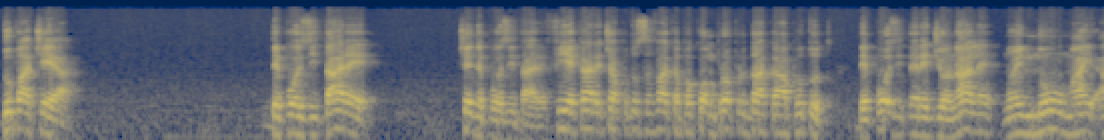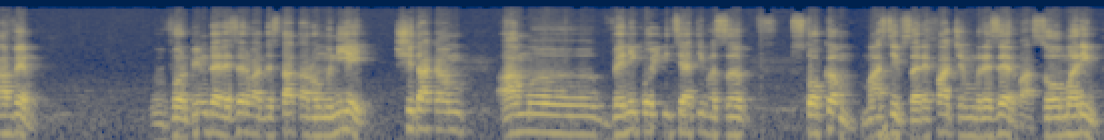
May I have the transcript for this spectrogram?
După aceea, depozitare, ce depozitare? Fiecare ce a putut să facă pe cont propriu dacă a putut. Depozite regionale, noi nu mai avem. Vorbim de rezerva de stat a României. Și dacă am, am uh, venit cu o inițiativă să stocăm masiv, să refacem rezerva, să o mărim.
